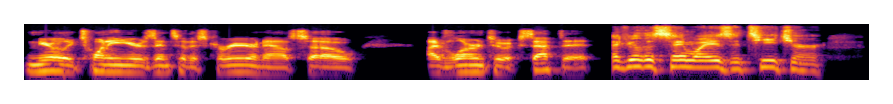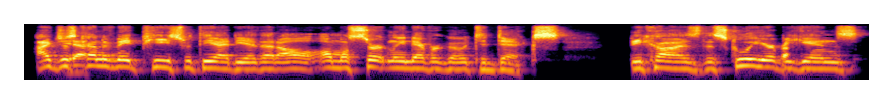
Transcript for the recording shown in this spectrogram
nearly 20 years into this career now, so I've learned to accept it. I feel the same way as a teacher. I just Yeah. kind of made peace with the idea that I'll almost certainly never go to Dick's because the school year Right. begins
